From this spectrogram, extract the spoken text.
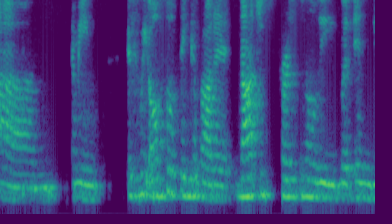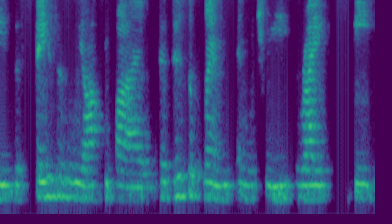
Um, I mean, if we also think about it, not just personally, but in the, the spaces we occupy, the disciplines in which we write, speak,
